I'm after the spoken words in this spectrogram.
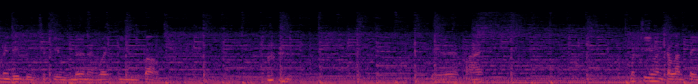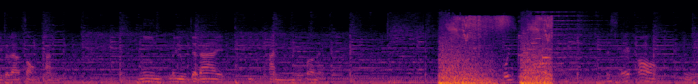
ไม่ได้ดูสกิลด้วยนะว่าฮิวเปล่าโอเคไป เมื่อกี้มันการันตีไปแล้วสองพัน นี่ไม่รู้จะได้อีกพันหรือเปล่าเนี่ยอุ้ย SX ออกโอ้โห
